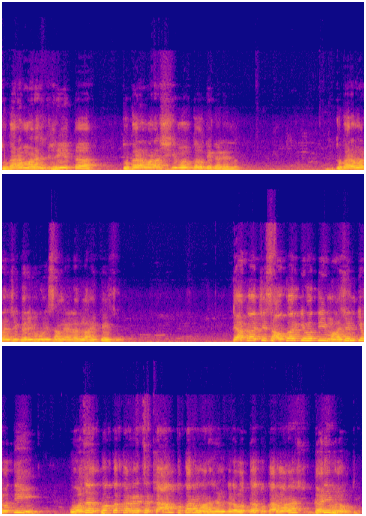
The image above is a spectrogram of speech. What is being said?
तुकाराम महाराज घरी येतात. तुकाराम महाराज श्रीमंत होते गाड्याला तुकाराम महाराजांची गरीबी कोणी सांगायला लागलं? ऐकायचं. त्या काळची सावकारकी होती महाजनकी होती. वजन पक्क करण्याचं काम तुकाराम महाराजांकडे होतं. तुकाराम महाराज गरीब नव्हते.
